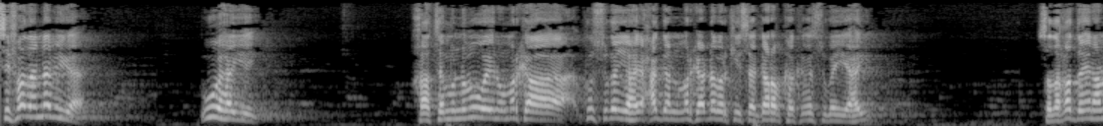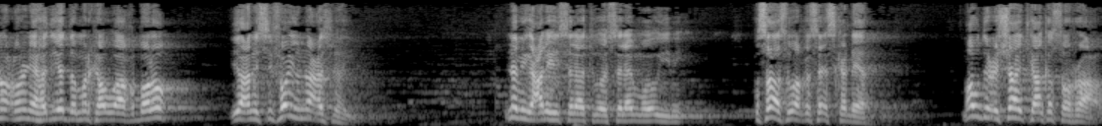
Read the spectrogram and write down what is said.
Sifada nebiga wuu hayey khaatamunubuwa inuu markaa ku sugan yahay xaggan markaa dhabarkiisa garabka kaga sugan yahay. Sadaqadda inaanu cunin hadiyadda markaa uu aqbalo yacni sifooyin noocaasu hayey nabiga calayhi salaatu wasalaam waa u yimi. Qisadaas waa qiso iska dheer. Mawdicu shaahidkaan ka soo raaco.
